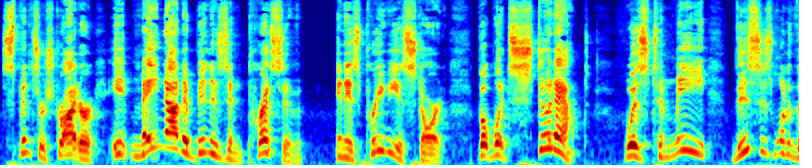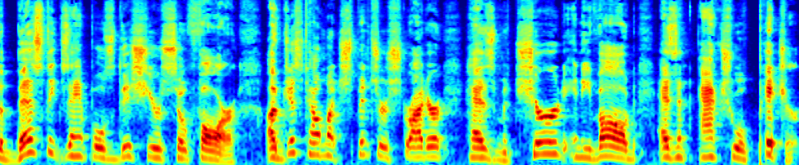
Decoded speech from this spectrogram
Spencer Strider, it may not have been as impressive in his previous start, but what stood out was to me, this is one of the best examples this year so far of just how much Spencer Strider has matured and evolved as an actual pitcher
